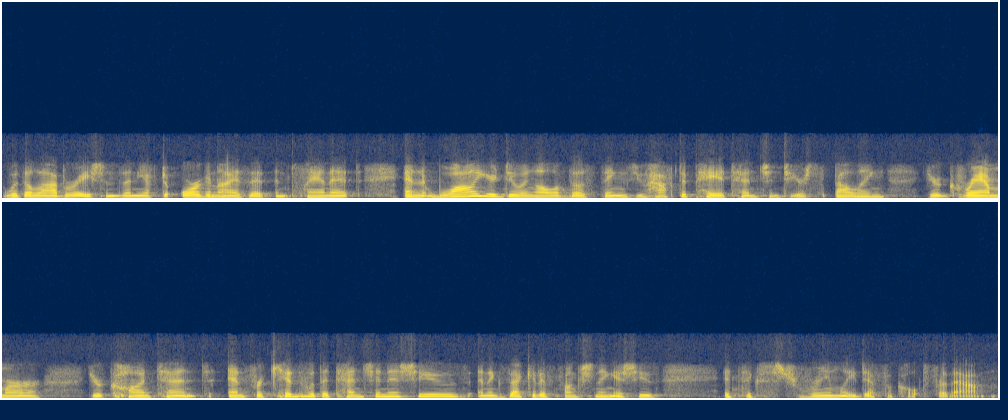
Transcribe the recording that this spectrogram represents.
with elaborations and you have to organize it and plan it. And while you're doing all of those things you have to pay attention to your spelling your grammar your content. And for kids with attention issues and executive functioning issues it's extremely difficult for them.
